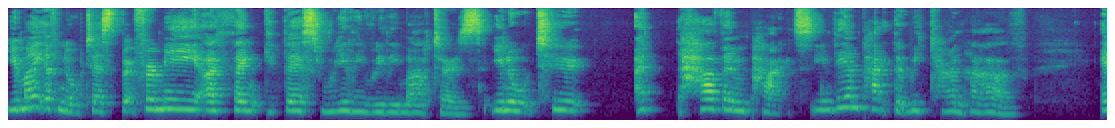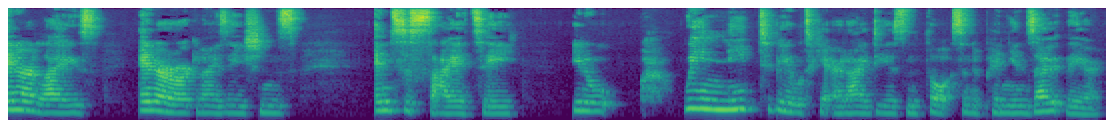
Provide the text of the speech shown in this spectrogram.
You might have noticed, but for me, I think this really, really matters. You know, to uh, have impacts, you know, the impact that we can have in our lives, in our organisations, in society, you know, we need to be able to get our ideas and thoughts and opinions out there.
